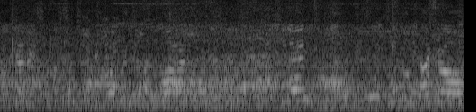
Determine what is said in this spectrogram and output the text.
সংগ্রামী ছিলেন। শাসন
